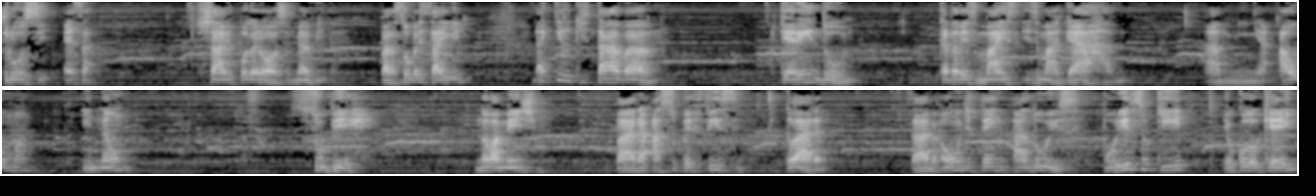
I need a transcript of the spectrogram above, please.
trouxe essa chave poderosa para minha vida para sobressair daquilo que estava querendo cada vez mais esmagar a minha alma e não subir novamente para a superfície clara, sabe? Onde tem a luz. Por isso que eu coloquei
